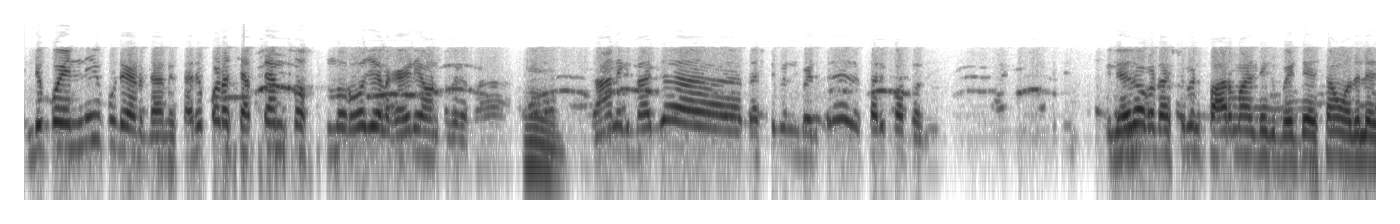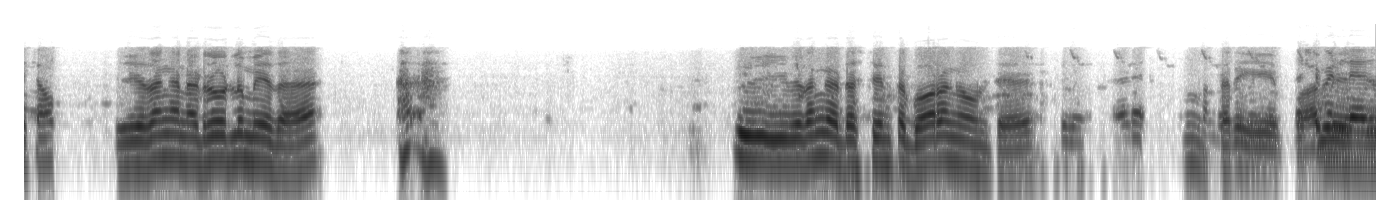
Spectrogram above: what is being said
ఎండిపోయింది ఇప్పుడు దానికి సరిపడా చెత్త ఎంత వస్తుందో రోజు వీళ్ళకి ఐడియా ఉంటుంది కదా. దానికి తగ్గ డస్ట్బిన్ పెడితే సరిపోతుంది. ఏదో ఒక డస్ట్బిన్ ఫార్మాలిటీకి పెట్టేసాం వదిలేసాం ఈ విధంగా నడి రోడ్ల మీద ఈ విధంగా డస్ట్ ఇంత ఘోరంగా ఉంటే సరే ఈ డస్ట్బిన్ లేదు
